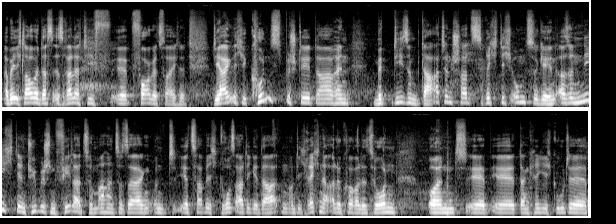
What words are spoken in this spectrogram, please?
Aber ich glaube, das ist relativ positiv äh, vorgezeichnet. Die eigentliche Kunst besteht darin, mit diesem Datenschatz richtig umzugehen. Also nicht den typischen Fehler zu machen, zu sagen, und jetzt habe ich großartige Daten und ich rechne alle Korrelationen und äh, äh dann kriege ich gute,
